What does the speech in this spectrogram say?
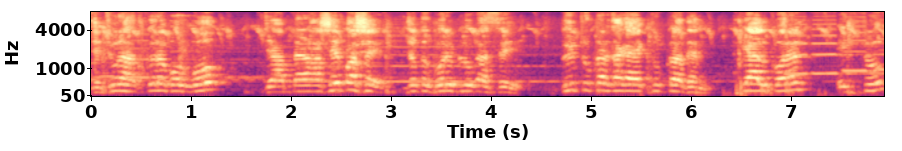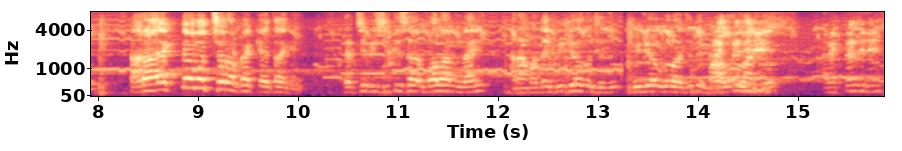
যে জোরে হাত করে বলব যে আপনার আশেপাশে যত গরিব লোক আছে দুই টুকরার জায়গায় এক টুকরা দেন। খেয়াল করেন একটু তারা একটা বছর অপেক্ষায় থাকে। এর চেয়ে বেশি কিছু আর বলার নাই। আর আমাদের ভিডিও ভিডিওগুলো যদি ভালো লাগে জিনিস আরেকটা জিনিস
